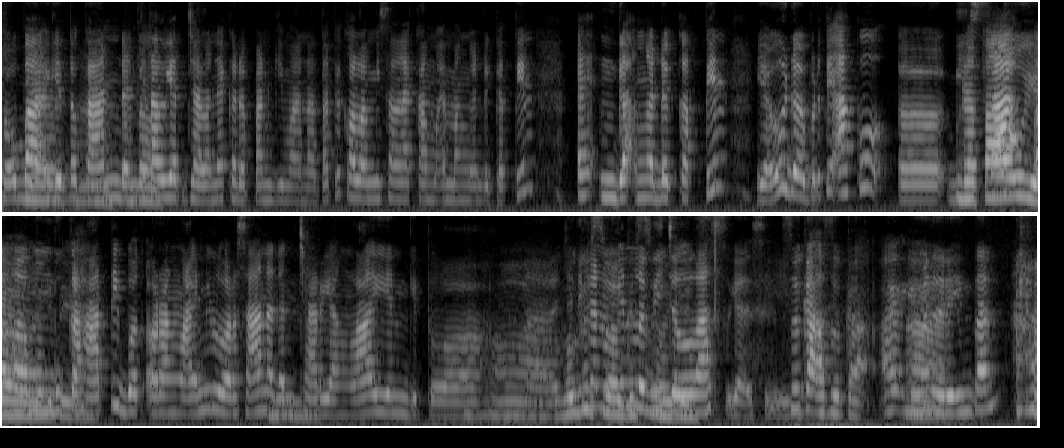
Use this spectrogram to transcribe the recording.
coba Iya, gitu kan hmm, dan betul. kita lihat jalannya ke depan gimana tapi kalau misalnya kamu emang ngedeketin eh nggak ngedeketin ya udah berarti aku eh, bisa tahu ya, gitu membuka ya. hati buat orang lain di luar sana dan Hmm. cari yang lain gitu loh Oh, nah, jadi bagus, kan mungkin bagus, lebih bagus. jelas gak sih Suka suka. Ayo gimana Ah. dari Intan?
